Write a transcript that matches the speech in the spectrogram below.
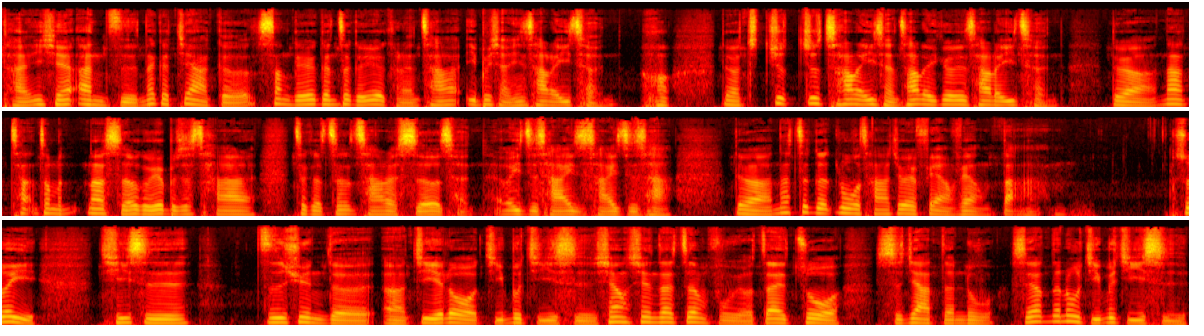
谈一些案子，那个价格上个月跟这个月可能差一不小心差了一层，对啊，就就差了一层，差了一个月差了一层，对啊，那差这么那十二个月不是差这个这差了十二层，然后一直差一直差一直差，对吧？那这个落差就会非常非常大，所以其实。资讯的呃揭露及不及时？像现在政府有在做私驾登录，私驾登录及不及时？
